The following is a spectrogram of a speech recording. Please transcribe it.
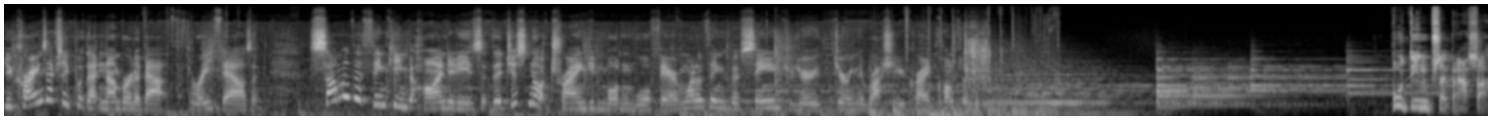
Ukraine's actually put that number at about 3,000. Some of the thinking behind it is that they're just not trained in modern warfare, and one of the things we've seen dur- during the Russia Ukraine conflict Putin przeprasza.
